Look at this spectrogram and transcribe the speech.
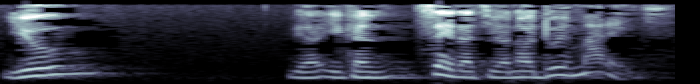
you you can say that you are not doing marriage.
